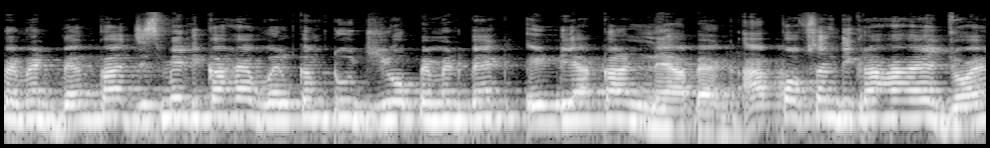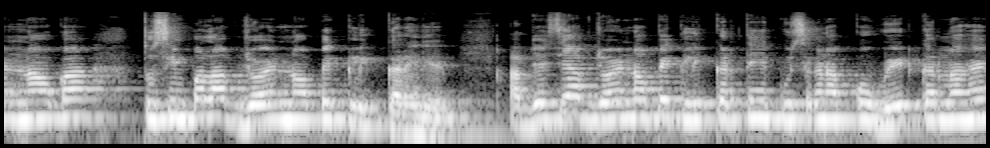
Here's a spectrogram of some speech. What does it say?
पेमेंट बैंक का, जिसमें लिखा है welcome to Jio payment bank India का नया बैंक आपको ऑप्शन दिख रहा है ज्वाइन नाव का। तो सिंपल आप ज्वाइन नाव पे क्लिक करेंगे। अब जैसे आप ज्वाइन नाव पे क्लिक करते हैं, कुछ सेकंड आपको वेट करना है।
